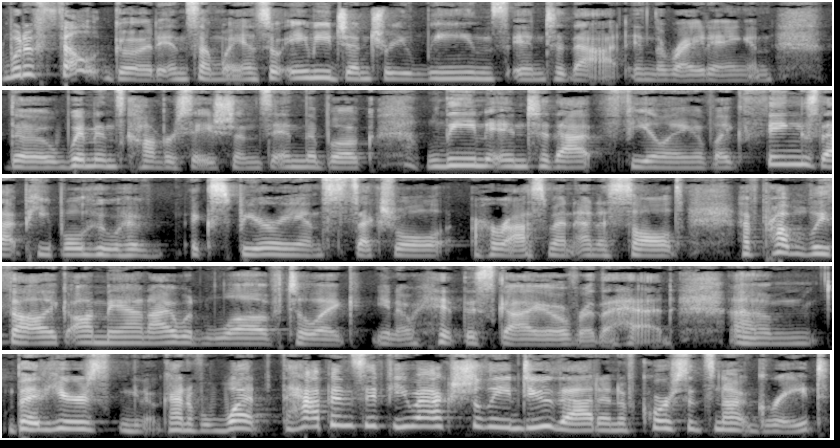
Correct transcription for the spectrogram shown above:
would have felt good in some way. And so Amy Gentry leans into that in the writing and the women's conversations in the book lean into that feeling of like things that people who have experienced sexual harassment and assault have probably thought like, oh man, I would love to like, you know, hit this guy over the head. Um, but here's, you know, kind of what happens if you actually do that. And of course it's not great,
